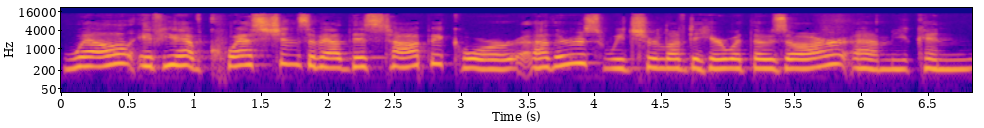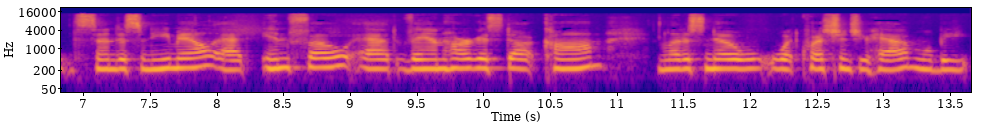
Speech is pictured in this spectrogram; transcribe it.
Well, if you have questions about this topic or others, we'd sure love to hear what those are. Um, you can send us an email at info at vanhargis.com and let us know what questions you have, and we'll be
